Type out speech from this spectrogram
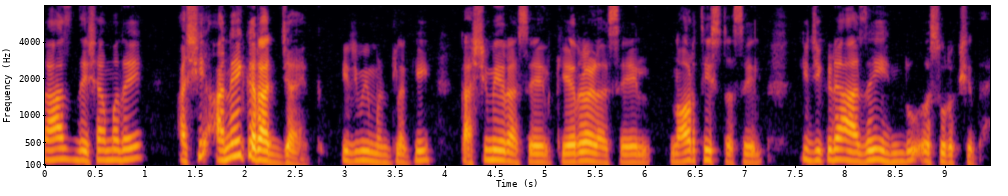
तर आज देशामध्ये अशी अनेक राज्य आहेत की जी मी म्हटलं की काश्मीर असेल केरळ असेल नॉर्थ ईस्ट असेल की जिकडे आजही हिंदू असुरक्षित आहे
